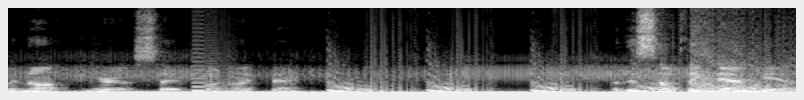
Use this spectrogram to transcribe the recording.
We're not near a save point. Okay. But there's something down here.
